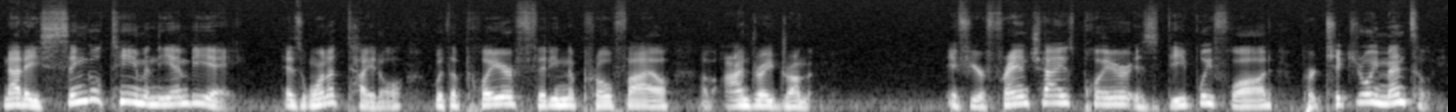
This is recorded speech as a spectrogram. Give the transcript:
not a single team in the NBA has won a title with a player fitting the profile of Andre Drummond. If your franchise player is deeply flawed, particularly mentally,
